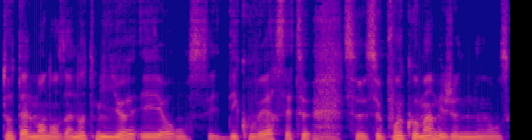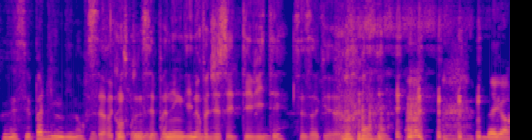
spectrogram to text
totalement dans un autre milieu et on s'est découvert cette, ce, point commun, mais je ne, on se connaissait pas de LinkedIn en fait. C'est vrai qu'on se connaissait pas de LinkedIn. En fait, j'essaie de t'éviter. C'est ça que. D'accord,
